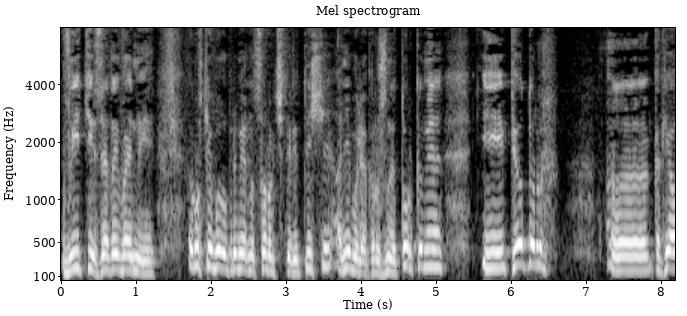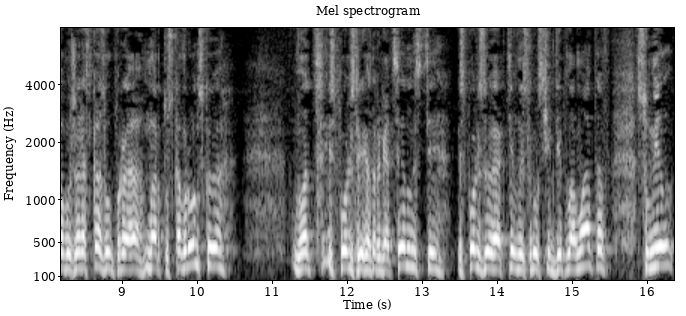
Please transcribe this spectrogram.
выйти из этой войны. Русских было примерно 44 тысячи, они были окружены турками, и Петр, э, как я вам уже рассказывал про Марту Скавронскую, вот, используя ее драгоценности, используя активность русских дипломатов, сумел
